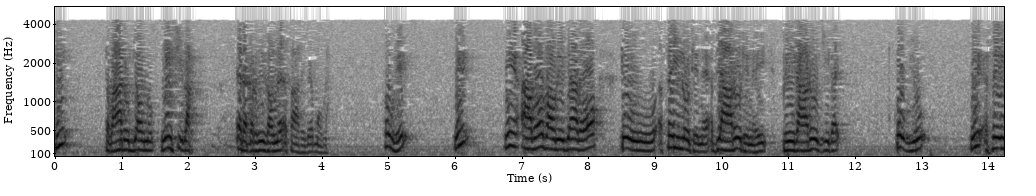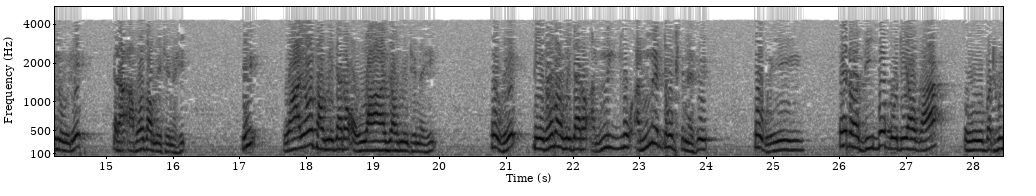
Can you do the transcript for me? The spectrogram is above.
ဟင်တဘာတို့ကြောင်းတို့နမ်းရှိလားအဲ့ဒါပထဝီဆောင်တဲ့အစာတွေပဲမဟုတ်လားဟုတ်ဟိဟင်ဟင်အာဘောဆောင်တွေကြတော့သူ့အသိလို့ထင်တယ်အပြာတို့ထင်တယ်ဘေဓာတို့ကြည့်လိုက်ဟုတ်ပြီဟင်အသိလို့လေအဲ့ဒါအာဘောဆောင်တွေထင်တယ်ဟိဟင်ဝါရောဆောင်တွေကြတော့အဝါရောင်တွေထင်တယ်ဟိဟုတ်ပြီ တေသောတော်ကြီးကြတော့အနိလို့အနက်တော့ထင်တယ်ဟိဟုတ်ပြီအဲ့တော့ဒီပုဂ္ဂိုလ်တယောက်ကဟိုပထဝီ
